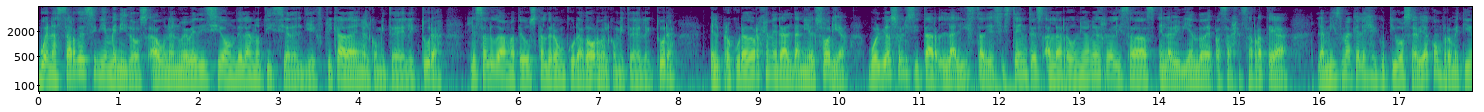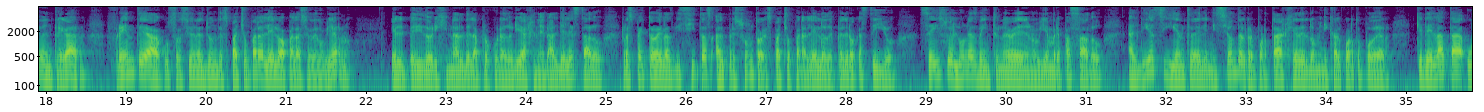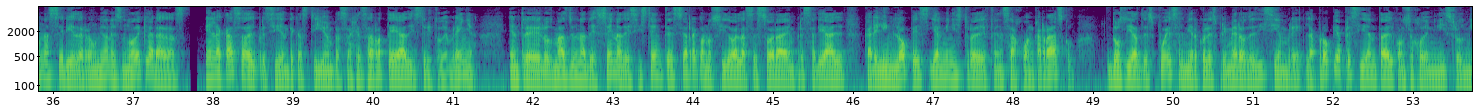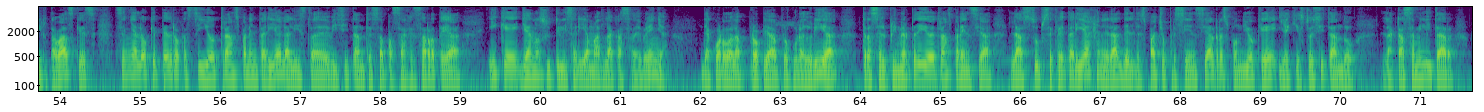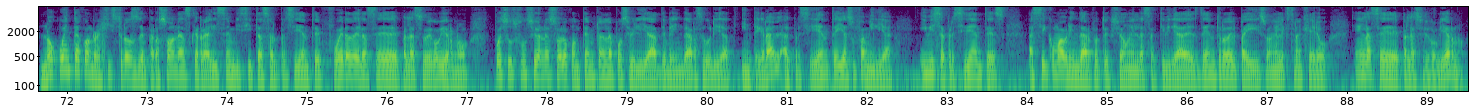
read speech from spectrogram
Buenas tardes y bienvenidos a una nueva edición de la Noticia del Día Explicada en el Comité de Lectura. Les saluda Mateus Calderón, curador del Comité de Lectura. El Procurador General Daniel Soria volvió a solicitar la lista de asistentes a las reuniones realizadas en la vivienda de Pasaje Zarratea, la misma que el Ejecutivo se había comprometido a entregar frente a acusaciones de un despacho paralelo a Palacio de Gobierno el pedido original de la Procuraduría General del Estado respecto de las visitas al presunto despacho paralelo de Pedro Castillo se hizo el lunes 29 de noviembre pasado, al día siguiente de la emisión del reportaje del Dominical Cuarto Poder, que delata una serie de reuniones no declaradas en la casa del presidente Castillo en Pasaje Zarratea, distrito de Breña. Entre los más de una decena de asistentes se ha reconocido a la asesora empresarial Karelim López y al ministro de Defensa Juan Carrasco, Dos días después, el miércoles primero de diciembre, la propia presidenta del Consejo de Ministros, Mirta Vázquez, señaló que Pedro Castillo transparentaría la lista de visitantes a pasajes Zarratea y que ya no se utilizaría más la Casa de Breña. De acuerdo a la propia Procuraduría, tras el primer pedido de transparencia, la Subsecretaría General del Despacho Presidencial respondió que, y aquí estoy citando, la Casa Militar no cuenta con registros de personas que realicen visitas al presidente fuera de la sede de Palacio de Gobierno, pues sus funciones solo contemplan la posibilidad de brindar seguridad integral al presidente y a su familia y vicepresidentes, así como a brindar protección en las actividades dentro del país o en el extranjero en la sede de Palacio de Gobierno.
